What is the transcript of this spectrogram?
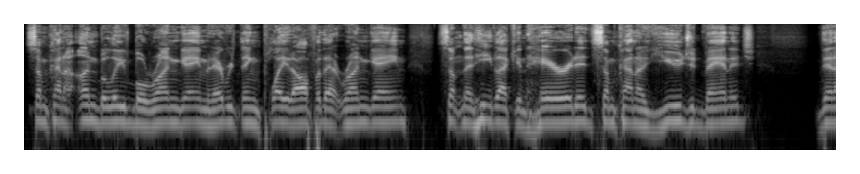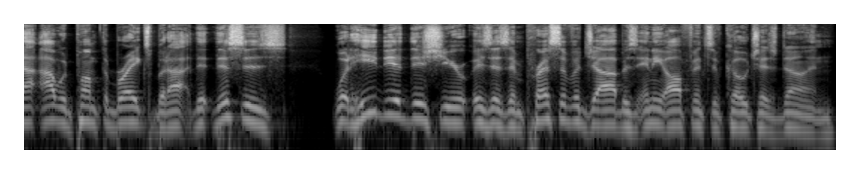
some kind of unbelievable run game and everything played off of that run game, something that he like inherited, some kind of huge advantage, then I, I would pump the brakes. But I, th- this is what he did this year is as impressive a job as any offensive coach has done,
